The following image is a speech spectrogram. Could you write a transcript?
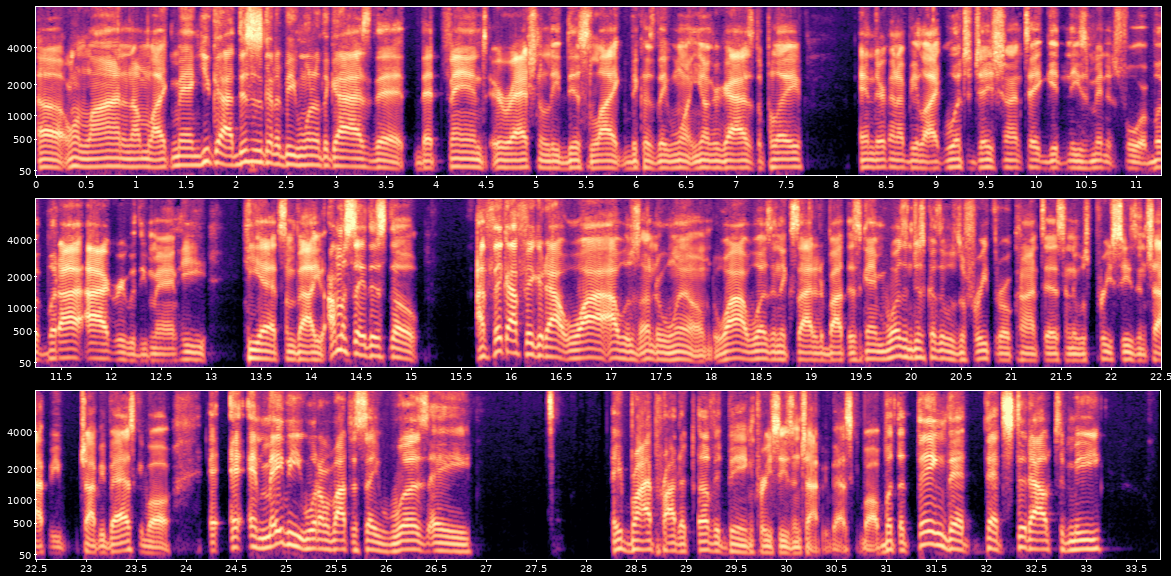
uh, online, and I'm like, man, you got this is going to be one of the guys that that fans irrationally dislike because they want younger guys to play, and they're going to be like, what's Jae'Sean Tate getting these minutes for? But but I I agree with you, man. He he had some value. I'm gonna say this though. I think I figured out why I was underwhelmed, why I wasn't excited about this game. It wasn't just because it was a free throw contest and it was preseason choppy, choppy basketball. And maybe what I'm about to say was a a byproduct of it being preseason choppy basketball. But the thing that that stood out to me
